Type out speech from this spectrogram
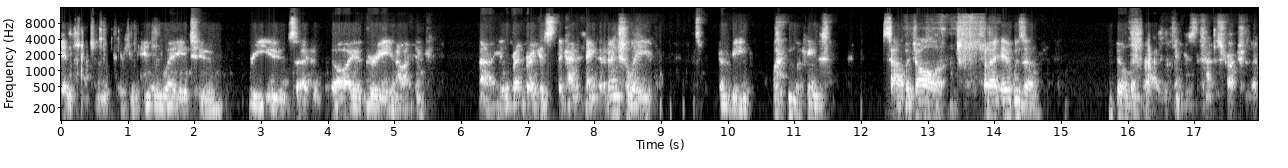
imagine in any way to reuse, uh, though I agree, you know, I think uh, red brick is the kind of thing that eventually is going to be looking salvage all of. But I, it was a building that I would think is the kind of structure that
